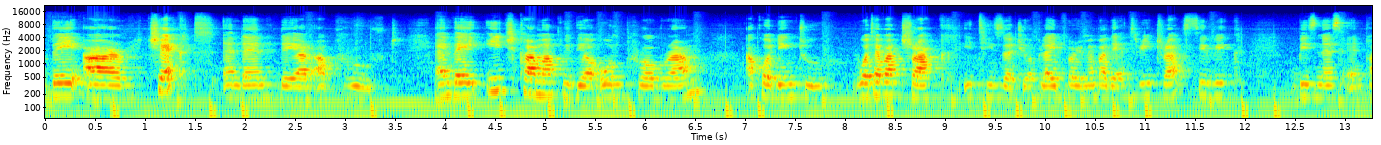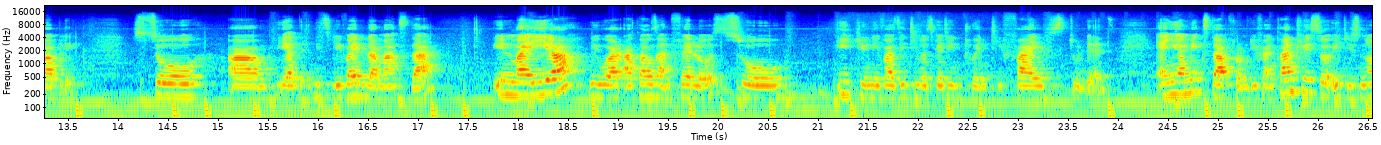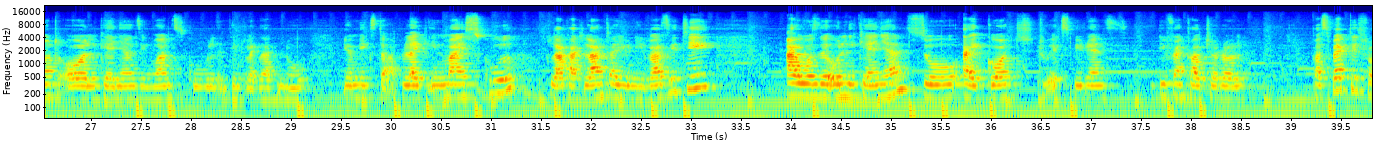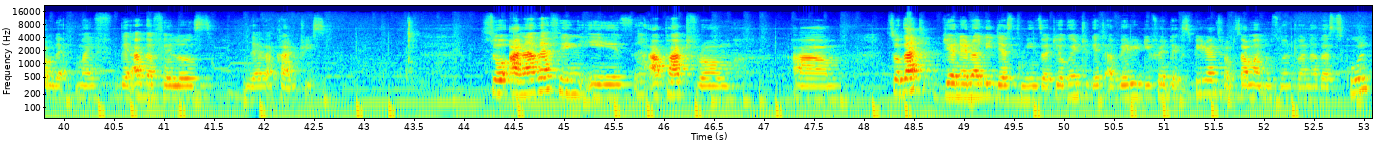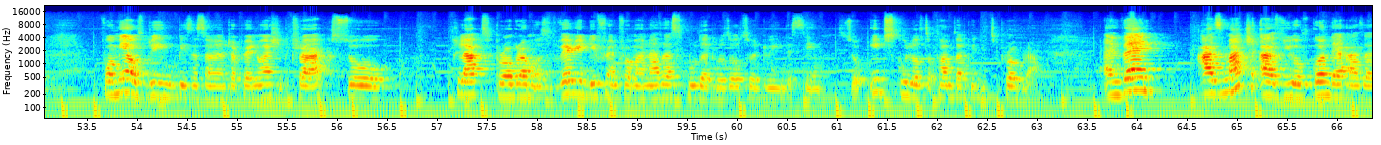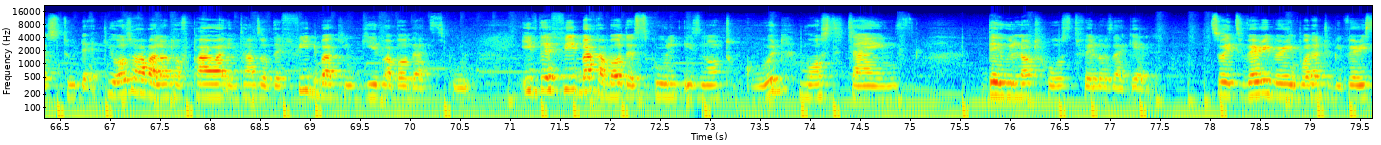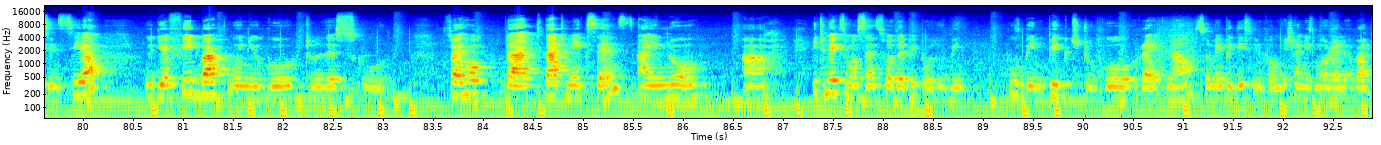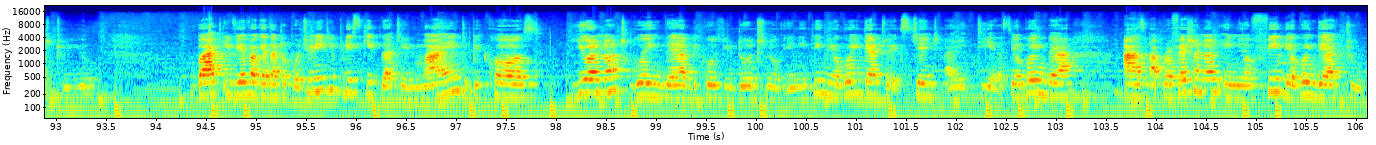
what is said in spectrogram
they are checked and then they are approved. And they each come up with their own program according to whatever track it is that you applied for. Remember there are three tracks civic business and public so um, yeah it's divided amongst that. In my year we were a thousand fellows so each university was getting 25 students. And you're mixed up from different countries so it is not all Kenyans in one school and things like that. No you're mixed up. Like in my school like Atlanta University I was the only Kenyan so I got to experience different cultural perspectives from the, my, the other fellows in the other countries so another thing is apart from um, so that generally just means that you're going to get a very different experience from someone who's gone to another school for me, I was doing business and entrepreneurship track, so Clark's program was very different from another school that was also doing the same. So each school also comes up with its program. And then as much as you've gone there as a student, you also have a lot of power in terms of the feedback you give about that school. If the feedback about the school is not good, most times they will not host fellows again. So it's very, very important to be very sincere with your feedback when you go to the school. So i hope that that makes sense. I know uh, it makes more sense for the people who've been who've been picked to go right now. So maybe this information is more relevant to you. But if you ever get that opportunity please keep that in mind because you're not going there because you don't know anything you're going there to exchange ideas you're going there as a professional in your field you're going there to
